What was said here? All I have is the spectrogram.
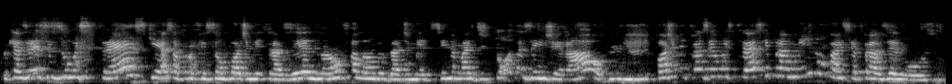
porque às vezes o estresse que essa profissão pode me trazer, não falando da de medicina, mas de todas em geral, uhum. pode me trazer um estresse que para mim não vai ser prazeroso.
